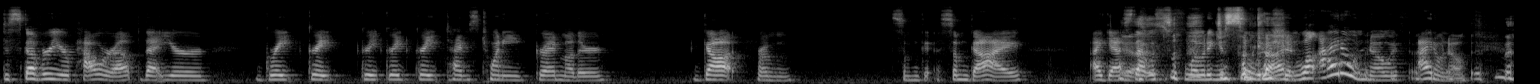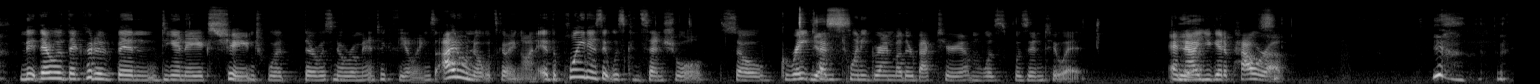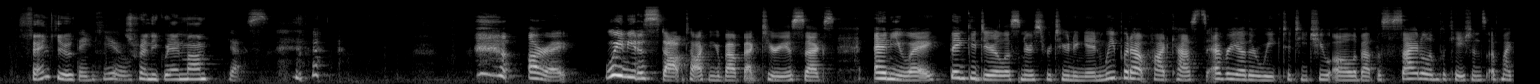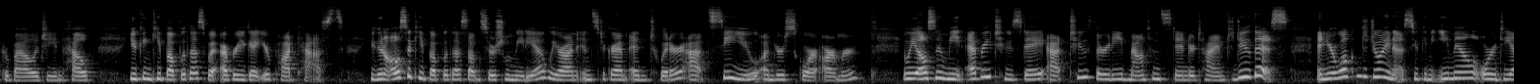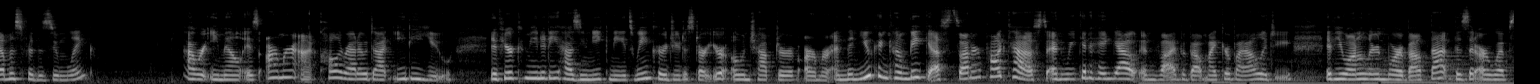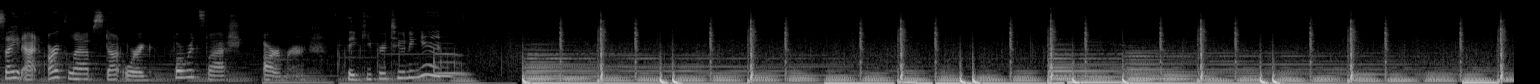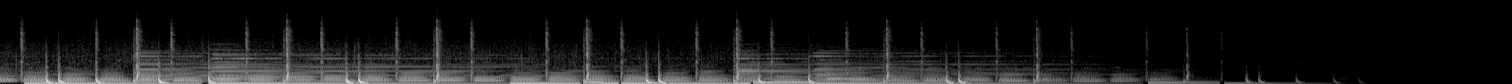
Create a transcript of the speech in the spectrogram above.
discover your power up that your great great great great great times 20 grandmother got from some some guy I guess yeah. that was floating in solution. Well, I don't know if I don't know. there was there could have been DNA exchange with there was no romantic feelings. I don't know what's going on. The point is, it was consensual. So great yes. times twenty grandmother bacterium was was into it, and yeah. now you get a power up. Yeah, thank you. Thank you. Twenty grandmom. Yes. All right. We need to stop talking about bacteria sex. Anyway, thank you, dear listeners, for tuning in. We put out podcasts every other week to teach you all about the societal implications of microbiology and health. You can keep up with us wherever you get your podcasts. You can also keep up with us on social media. We are on Instagram and Twitter at cu underscore armor. And we also meet every Tuesday at 2.30 Mountain Standard Time to do this. And you're welcome to join us. You can email or DM us for the Zoom link. Our email is armor at colorado.edu. If your community has unique needs, we encourage you to start your own chapter of armor, and then you can come be guests on our podcast and we can hang out and vibe about microbiology. If you want to learn more about that, visit our website at arclabs.org forward slash armor. Thank you for tuning in.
